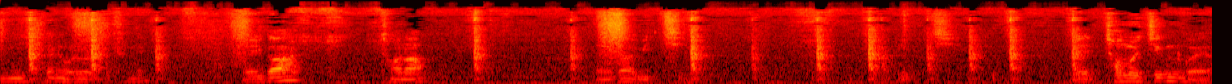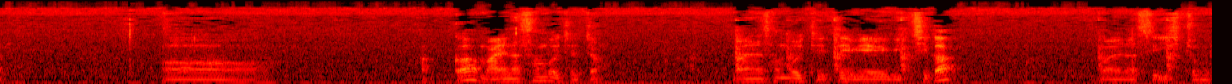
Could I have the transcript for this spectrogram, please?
이미 시간이 오래 걸릴 것 같은데. 여기가 전압, 여기가 위치. 위치. 네, 점을 찍은 거예요. 어, 아까 마이너스 3볼트였죠? 마이너스 3볼트일 때 위의 위치가 마이너스 20 정도.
